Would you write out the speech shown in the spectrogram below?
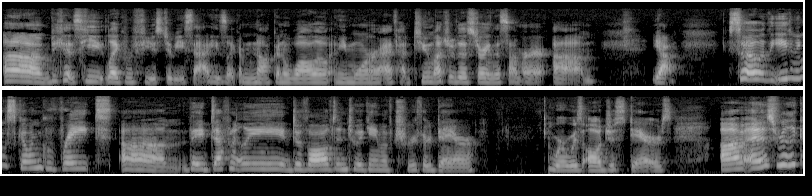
Um, because he like refused to be sad. He's like, I'm not gonna wallow anymore. I've had too much of this during the summer. Um, yeah. So the evening's going great. Um, they definitely devolved into a game of truth or dare, where it was all just dares. Um, and it's really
